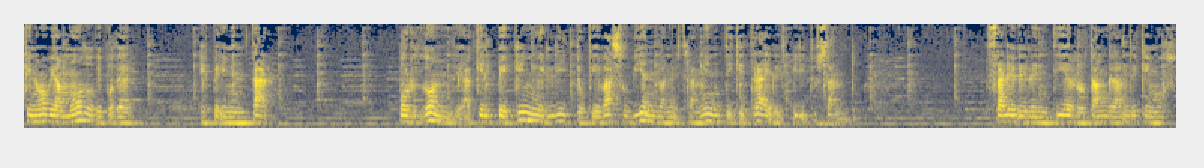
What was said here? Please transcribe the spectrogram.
que no había modo de poder experimentar por dónde aquel pequeño hilito que va subiendo a nuestra mente y que trae el Espíritu Santo sale del entierro tan grande que hemos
